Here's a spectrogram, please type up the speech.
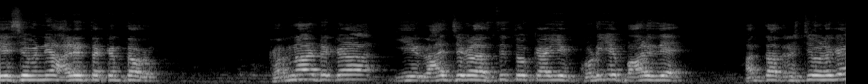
ದೇಶವನ್ನೇ ಆಳಿರ್ತಕ್ಕಂಥವ್ರು. ಕರ್ನಾಟಕ ಈ ರಾಜ್ಯಗಳ ಅಸ್ತಿತ್ವಕ್ಕಾಗಿ ಕೊಡುಗೆ ಬಾಳಿದೆ ಅಂತ ದೃಷ್ಟಿಯೊಳಗೆ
